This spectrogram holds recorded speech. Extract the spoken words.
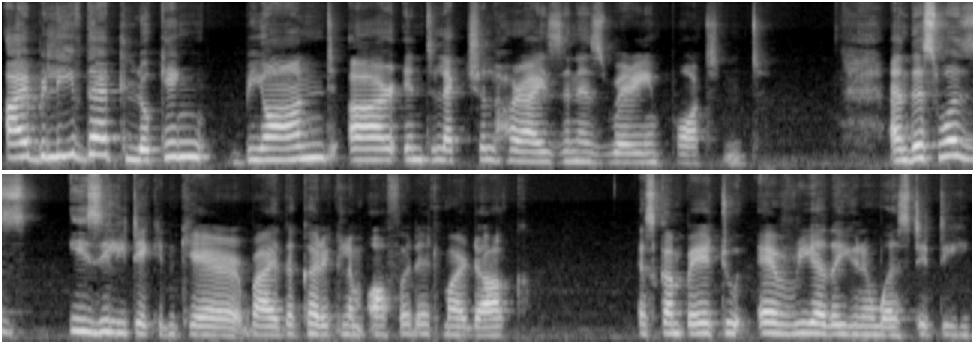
I believe that looking beyond our intellectual horizon is very important. And this was easily taken care by the curriculum offered at Murdoch as compared to every other university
